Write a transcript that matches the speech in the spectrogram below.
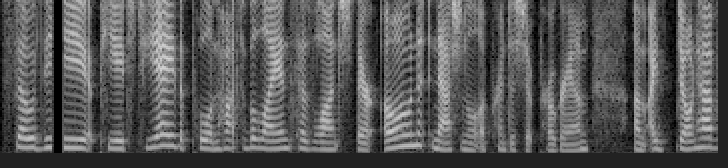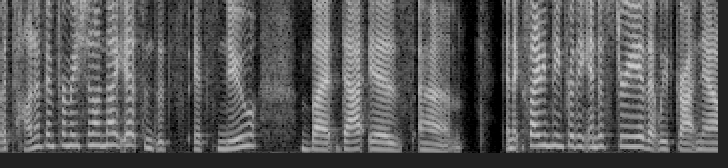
So the phta the pool and hot tub alliance has launched their own national apprenticeship program. Um, I don't have a ton of information on that yet since it's it's new, but that is um, an exciting thing for the industry that we've got now.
